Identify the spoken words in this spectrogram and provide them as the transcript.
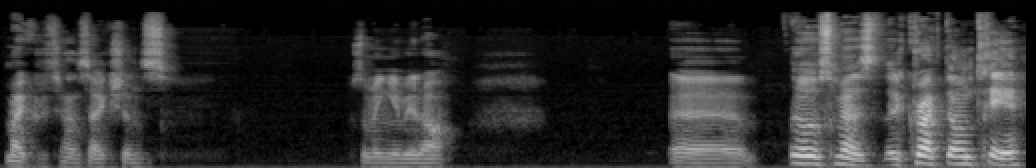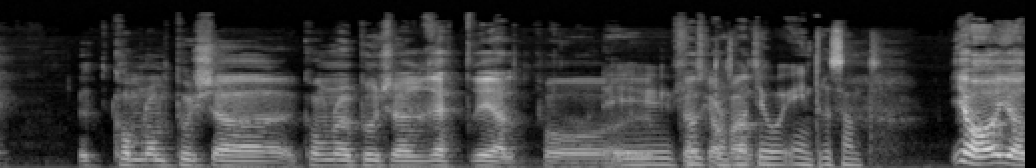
microtransactions. Som ingen vill ha. Uh, hur som helst, eh, Crackdown 3 kommer de pusha, kommer de pusha rätt rejält på Det är ju eh, fruktansvärt ointressant. Ja, jag...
